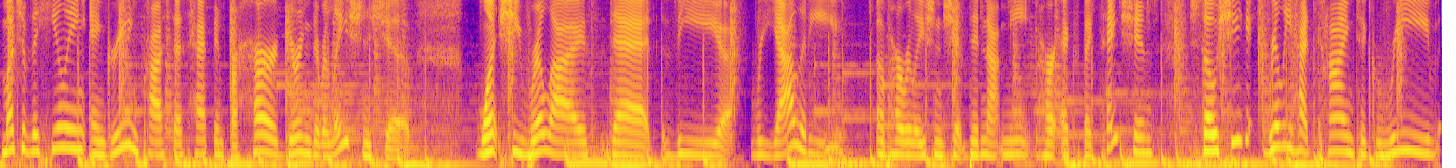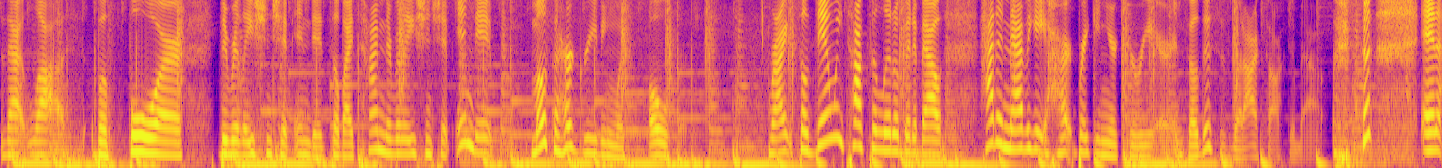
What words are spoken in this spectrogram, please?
much of the healing and grieving process happened for her during the relationship. Once she realized that the reality of her relationship did not meet her expectations. So she really had time to grieve that loss before the relationship ended. So by time the relationship ended, most of her grieving was over. Right? So then we talked a little bit about how to navigate heartbreak in your career. And so this is what I talked about. and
